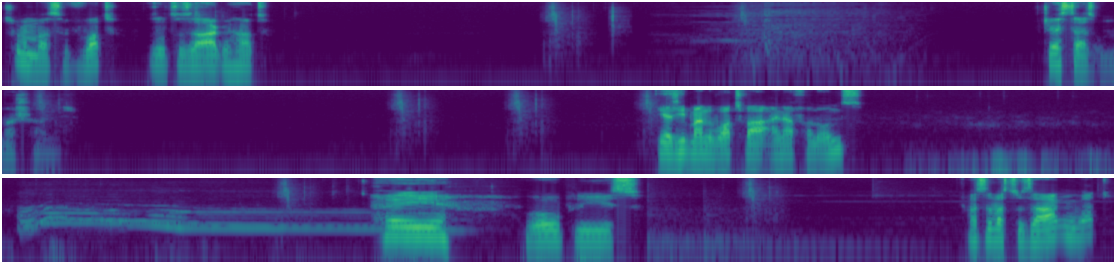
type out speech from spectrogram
Schauen wir mal, was Watt sozusagen hat. Jester ist unwahrscheinlich. Hier sieht man, Watt war einer von uns. Hey, whoa, please. Hast du was zu sagen, Watt?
